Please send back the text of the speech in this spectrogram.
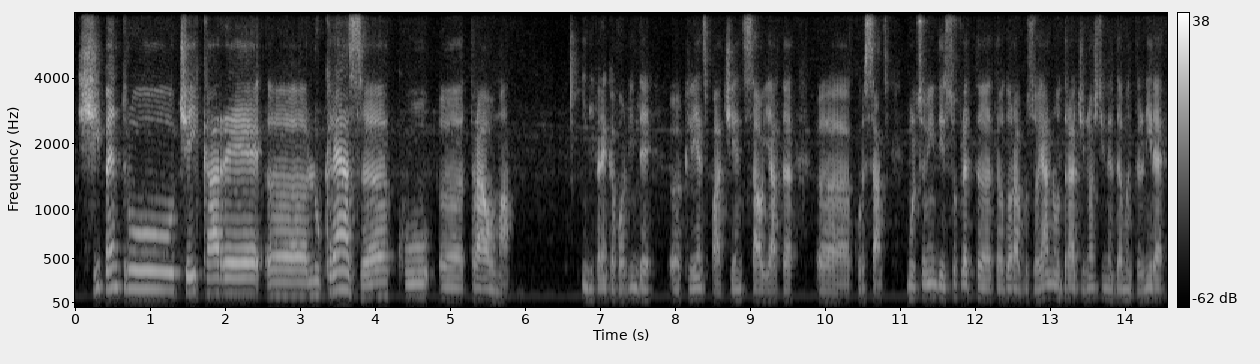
și pentru cei care uh, lucrează cu uh, trauma indiferent că vorbim de uh, clienți, pacienți sau, iată, uh, cursanți. Mulțumim din suflet, uh, Teodora Buzoianu, dragii noștri, ne dăm întâlnire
